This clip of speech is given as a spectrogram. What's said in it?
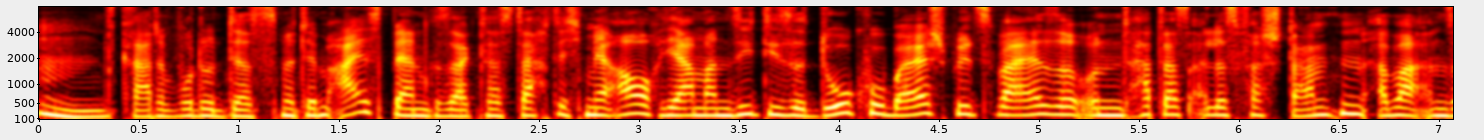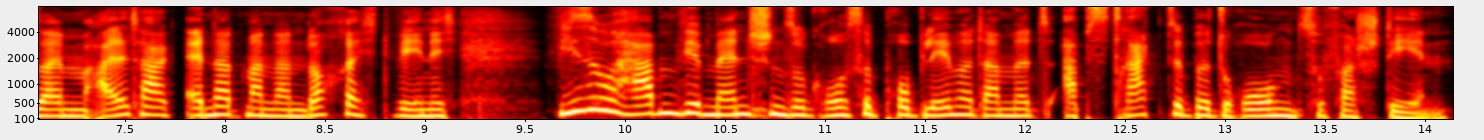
Mhm, gerade wo du das mit dem Eisbären gesagt hast, dachte ich mir auch, ja, man sieht diese Doku beispielsweise und hat das alles verstanden, aber an seinem Alltag ändert man dann doch recht wenig. Wieso haben wir Menschen so große Probleme damit, abstrakte Bedrohungen zu verstehen?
